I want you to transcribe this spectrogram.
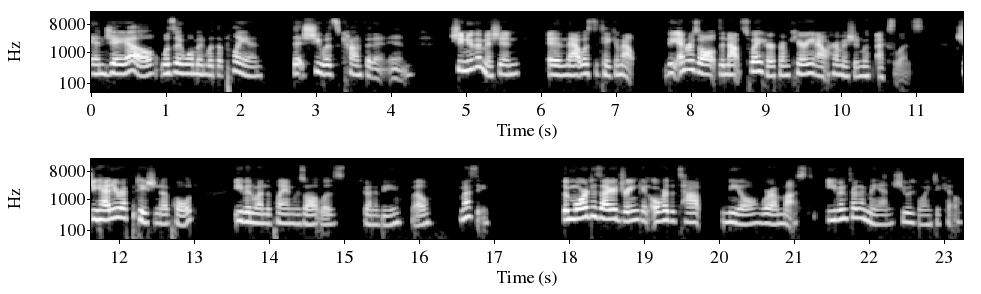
and Jael was a woman with a plan that she was confident in. She knew the mission, and that was to take him out. The end result did not sway her from carrying out her mission with excellence. She had a reputation to uphold, even when the planned result was going to be, well, messy. The more desired drink and over the top meal were a must, even for the man she was going to kill.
